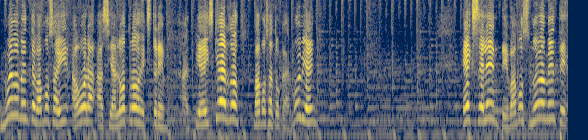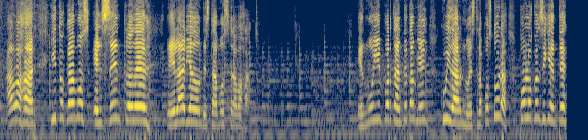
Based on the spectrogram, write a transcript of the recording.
Nuevamente vamos a ir ahora hacia el otro extremo. Al pie izquierdo vamos a tocar. Muy bien. Excelente, vamos nuevamente a bajar y tocamos el centro del el área donde estamos trabajando. Es muy importante también cuidar nuestra postura. Por lo consiguiente,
